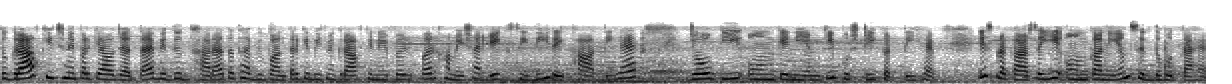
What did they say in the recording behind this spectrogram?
तो ग्राफ खींचने पर क्या हो जाता है? विद्युत धारा तथा विपांतर के बीच में ग्राफ खींचने पर, पर हमेशा एक सीधी रेखा आती है जो कि ओम के नियम की पुष्टि करती है। इस प्रकार से ये ओम का नियम सिद्ध होता है।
